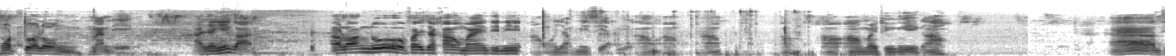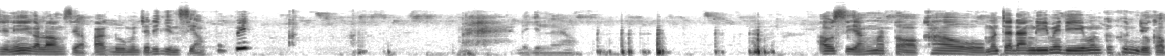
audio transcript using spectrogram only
หดตัวลงนั่นเองอะอย่างนี้ก่อน เอาลองดูไฟจะเข้าไหมทีนี้ เอาอย่างมีเสียบอีกเอาเอาเอา เอาเอาเอาไม่ถึงอีกเอาอ่าทีนี้ก็ลองเสียบปลั๊กดูมันจะได้ยินเสียงปุ๊กปิ๊กอ่าได้ยินแล้ว เอาเสียงมาต่อเข้า มันจะดังดีไม่ดีมันก็ขึ้นอยู่กับ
